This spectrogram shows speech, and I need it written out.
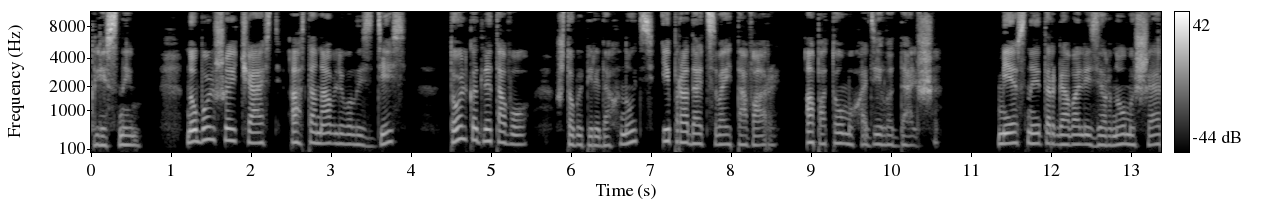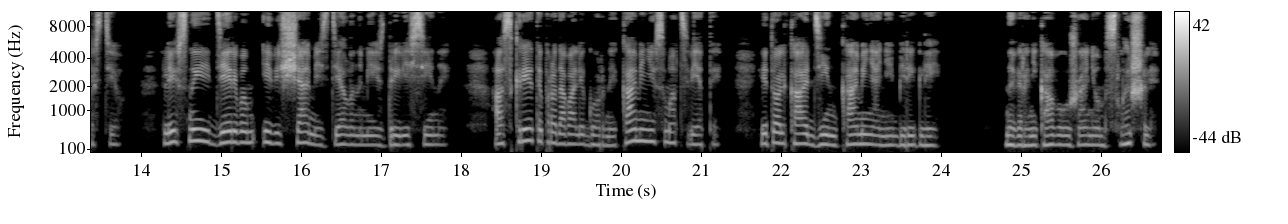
к лесным. Но большая часть останавливалась здесь только для того, чтобы передохнуть и продать свои товары, а потом уходила дальше. Местные торговали зерном и шерстью, лесные деревом и вещами, сделанными из древесины, а скреты продавали горные камни и самоцветы, и только один камень они берегли. Наверняка вы уже о нем слышали.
